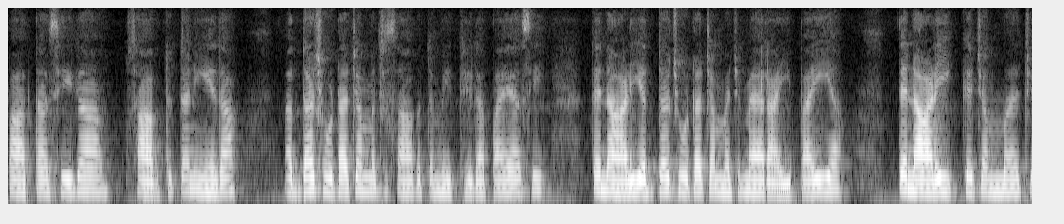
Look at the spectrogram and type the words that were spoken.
ਪਾਤਾ ਸੀਗਾ ਸਾਬਤ ਧਨੀਏ ਦਾ। ਅੱਧਾ ਛੋਟਾ ਚਮਚ ਸਾਬਤ ਮੇਥੇ ਦਾ ਪਾਇਆ ਸੀ। ਤੇ ਨਾਲ ਹੀ ਅੱਧਾ ਛੋਟਾ ਚਮਚ ਮੈਂ ਰਾਈ ਪਾਈ ਆ। ਤੇ ਨਾਲ ਹੀ ਇੱਕ ਚਮਚ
